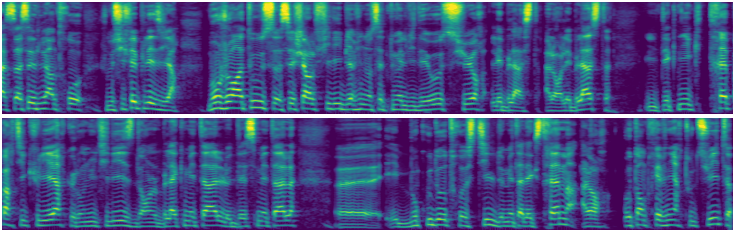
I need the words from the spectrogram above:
Voilà, ça c'est de l'intro, je me suis fait plaisir. Bonjour à tous, c'est Charles Philippe, bienvenue dans cette nouvelle vidéo sur les blasts. Alors les blasts, une technique très particulière que l'on utilise dans le black metal, le death metal euh, et beaucoup d'autres styles de métal extrême. Alors autant prévenir tout de suite,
